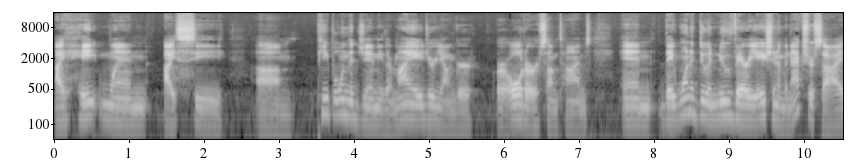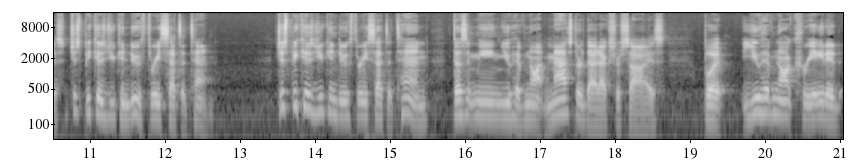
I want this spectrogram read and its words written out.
I hate when I see um, people in the gym, either my age or younger or older sometimes, and they want to do a new variation of an exercise just because you can do three sets of 10. Just because you can do three sets of 10 doesn't mean you have not mastered that exercise, but you have not created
